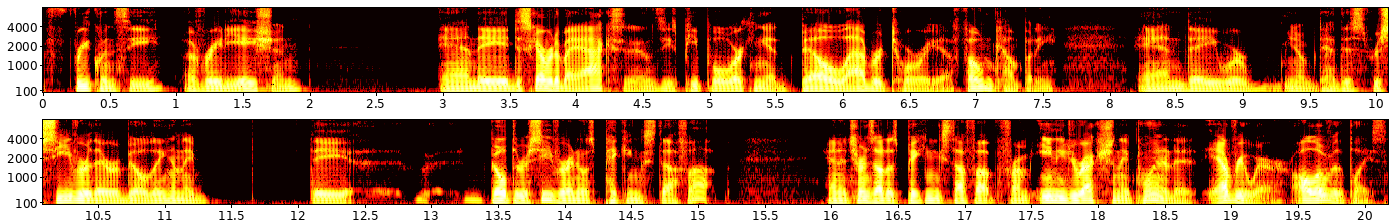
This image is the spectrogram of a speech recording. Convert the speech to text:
frequency of radiation. And they discovered it by accident. These people working at Bell Laboratory, a phone company, and they were, you know, had this receiver they were building, and they they uh, built the receiver, and it was picking stuff up. And it turns out it was picking stuff up from any direction they pointed it, everywhere, all over the place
